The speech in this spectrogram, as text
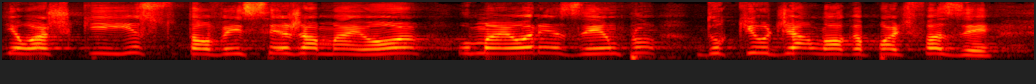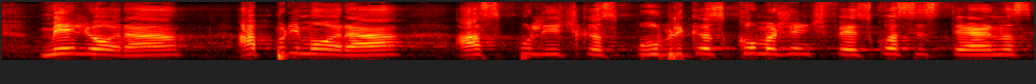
e eu acho que isso talvez seja maior, o maior exemplo do que o Dialoga pode fazer. Melhorar, aprimorar as políticas públicas, como a gente fez com as cisternas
